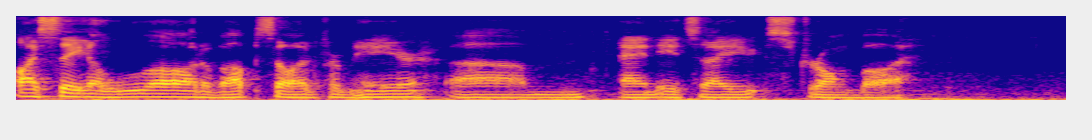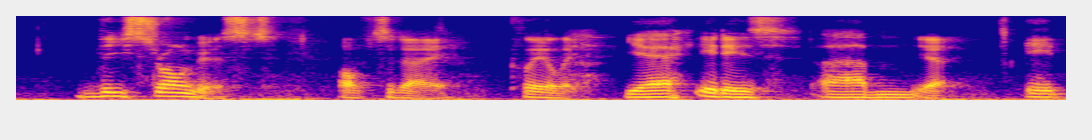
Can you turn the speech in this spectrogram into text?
I see a lot of upside from here, um, and it's a strong buy. The strongest of today, clearly. Yeah, it is. Um, yeah. It.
